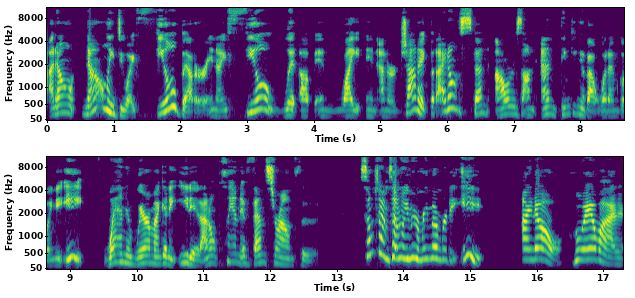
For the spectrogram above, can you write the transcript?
I don't, not only do I feel better and I feel lit up and light and energetic, but I don't spend hours on end thinking about what I'm going to eat when and where am I going to eat it? I don't plan events around food. Sometimes I don't even remember to eat. I know. Who am I?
